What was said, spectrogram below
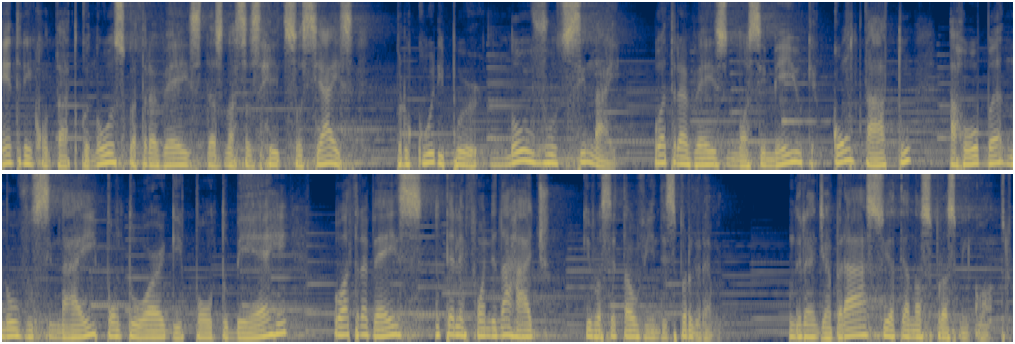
entre em contato conosco através das nossas redes sociais. Procure por Novo Sinai ou através do nosso e-mail que é contato ou através do telefone da rádio que você está ouvindo esse programa. Um grande abraço e até nosso próximo encontro.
